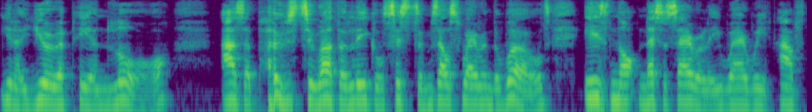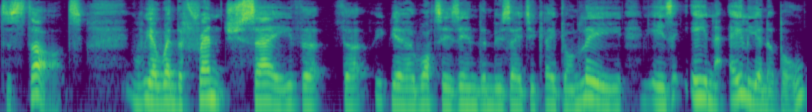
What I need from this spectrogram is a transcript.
you know European law as opposed to other legal systems elsewhere in the world, is not necessarily where we have to start. You know, when the French say that that you know what is in the Musée du Quai Branly is inalienable,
